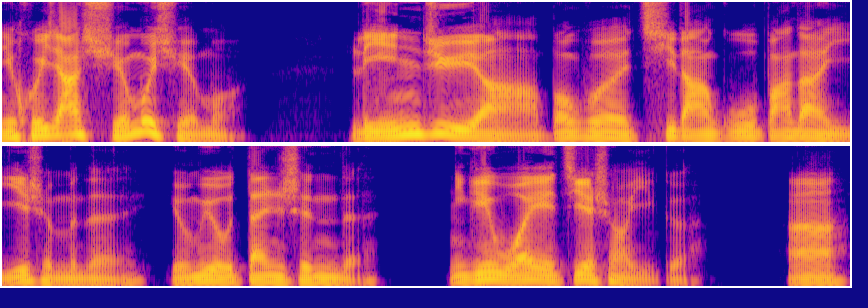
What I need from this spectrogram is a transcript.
你回家学么学么？”邻居呀，包括七大姑八大姨什么的，有没有单身的？你给我也介绍一个啊！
